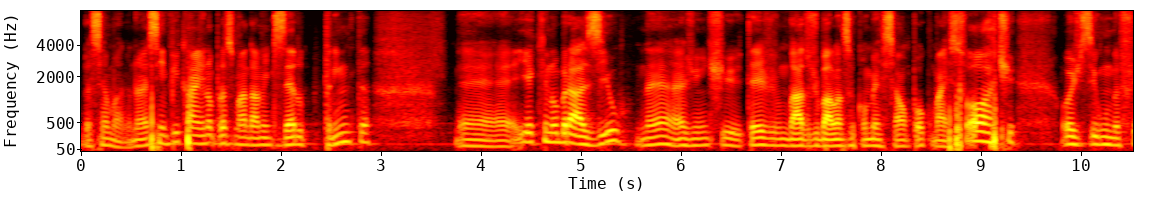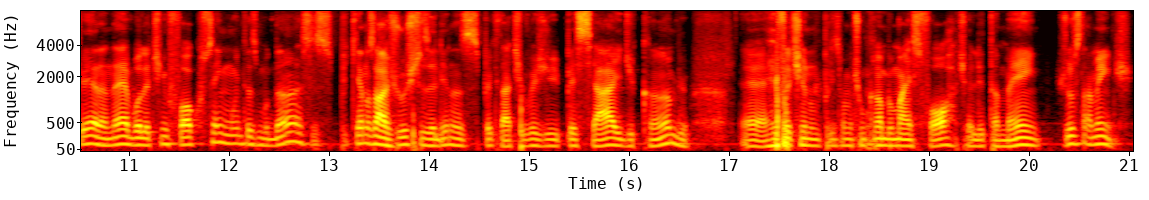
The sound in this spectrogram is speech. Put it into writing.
da semana. Né? S&P caindo aproximadamente 0,30%, é, e aqui no Brasil, né, a gente teve um dado de balança comercial um pouco mais forte. Hoje, segunda-feira, né, boletim foco sem muitas mudanças, pequenos ajustes ali nas expectativas de IPCA e de câmbio, é, refletindo principalmente um câmbio mais forte ali também, justamente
